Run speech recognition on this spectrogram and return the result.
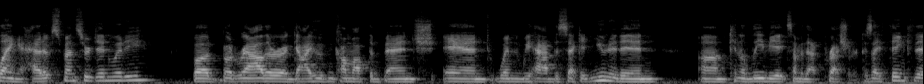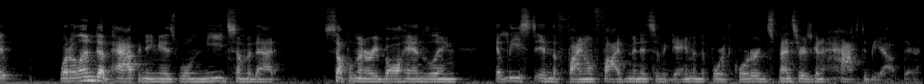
playing ahead of Spencer Dinwiddie, but but rather a guy who can come off the bench and when we have the second unit in, um, can alleviate some of that pressure. Because I think that what'll end up happening is we'll need some of that supplementary ball handling at least in the final five minutes of a game in the fourth quarter, and Spencer is going to have to be out there.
